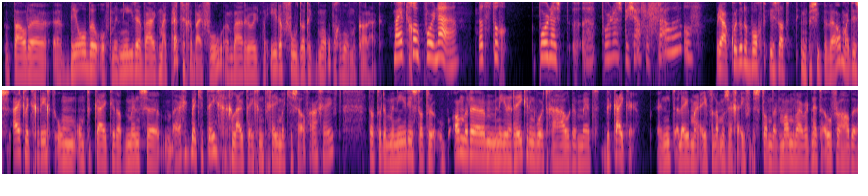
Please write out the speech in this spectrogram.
bepaalde uh, beelden of manieren waar ik mij prettiger bij voel... en waardoor ik me eerder voel dat ik me opgewonden kan raken. Maar je hebt toch ook porna? Dat is toch porno, uh, porno speciaal voor vrouwen? Of? Ja, kort door de bocht is dat in principe wel. Maar het is eigenlijk gericht om, om te kijken dat mensen eigenlijk een beetje tegengeluid tegen hetgeen wat je zelf aangeeft. Dat er een manier is dat er op andere manieren rekening wordt gehouden met de kijker. En niet alleen maar even, laat maar zeggen, even de standaard man waar we het net over hadden.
